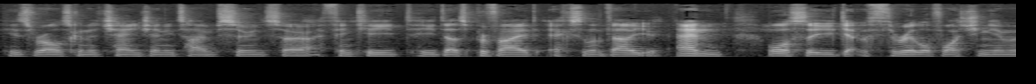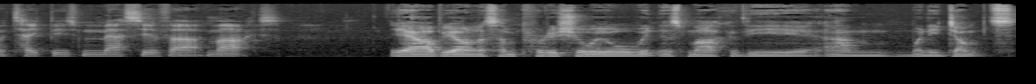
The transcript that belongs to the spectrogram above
his role is going to change anytime soon. So I think he he does provide excellent value, and also you get the thrill of watching him take these massive uh, marks. Yeah, I'll be honest. I'm pretty sure we all witnessed mark of the year um, when he jumped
